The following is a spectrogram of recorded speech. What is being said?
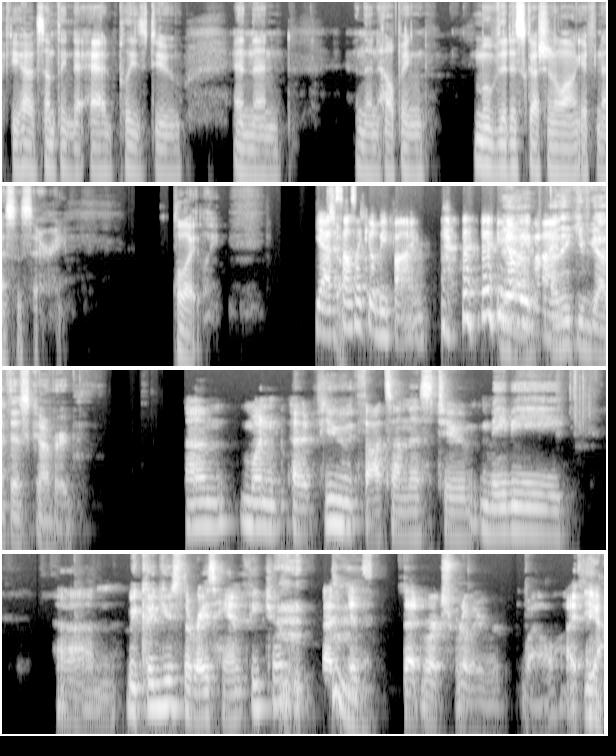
if you have something to add, please do, and then and then helping move the discussion along if necessary, politely. Yeah, it So- sounds like you'll be fine. You'll Yeah, be fine. I think you've got this covered. Um, one, a few thoughts on this too. Maybe um, we could use the raise hand feature. That is that works really well. I think. Yeah.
